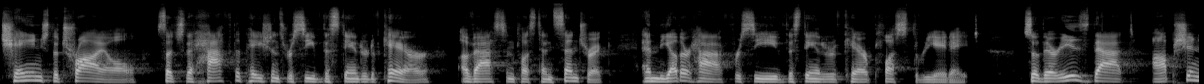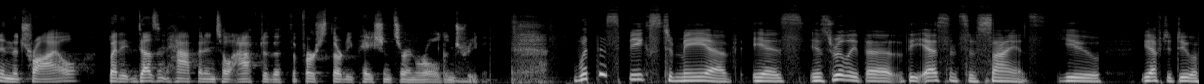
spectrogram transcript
change the trial such that half the patients receive the standard of care of Avastin plus Tecentriq and the other half receive the standard of care plus 388. So there is that option in the trial, but it doesn't happen until after the, the first 30 patients are enrolled and treated. What this speaks to me of is is really the the essence of science. You you have to do a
